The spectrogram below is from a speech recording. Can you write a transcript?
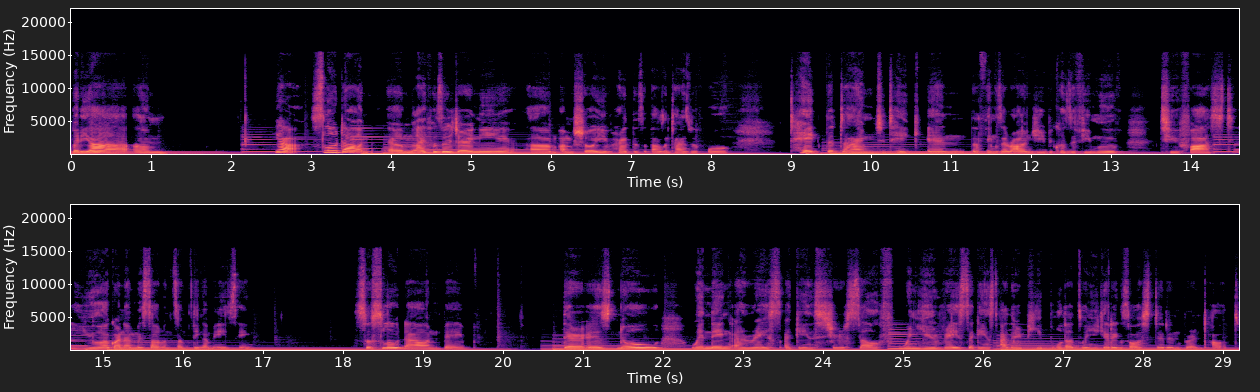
but yeah um yeah slow down um life is a journey um i'm sure you've heard this a thousand times before take the time to take in the things around you because if you move too fast you are gonna miss out on something amazing so slow down babe there is no winning a race against yourself when you race against other people that's when you get exhausted and burnt out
